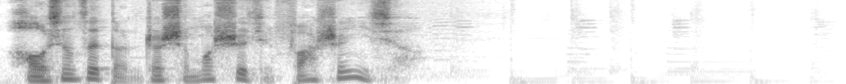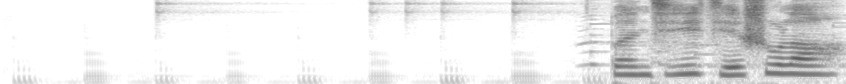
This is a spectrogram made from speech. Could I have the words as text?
好像在等着什么事情发生一下。本集结束了，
